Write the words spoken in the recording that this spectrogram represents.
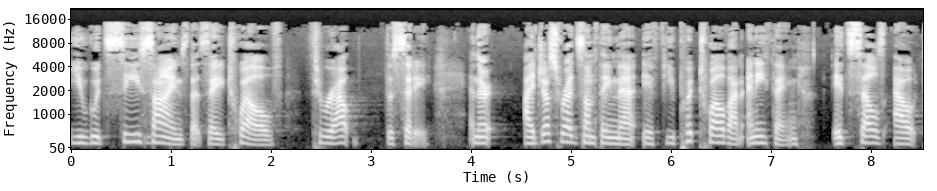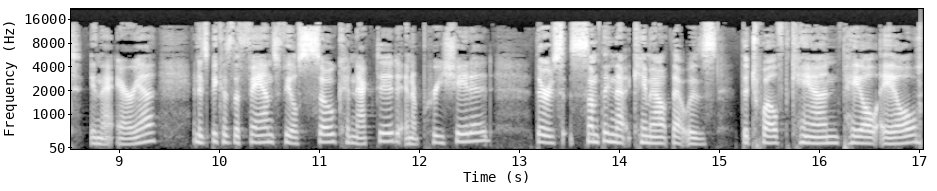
you would see signs that say 12 throughout the city. And there, I just read something that if you put 12 on anything, it sells out in that area. And it's because the fans feel so connected and appreciated. There's something that came out that was the 12th can pale ale.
